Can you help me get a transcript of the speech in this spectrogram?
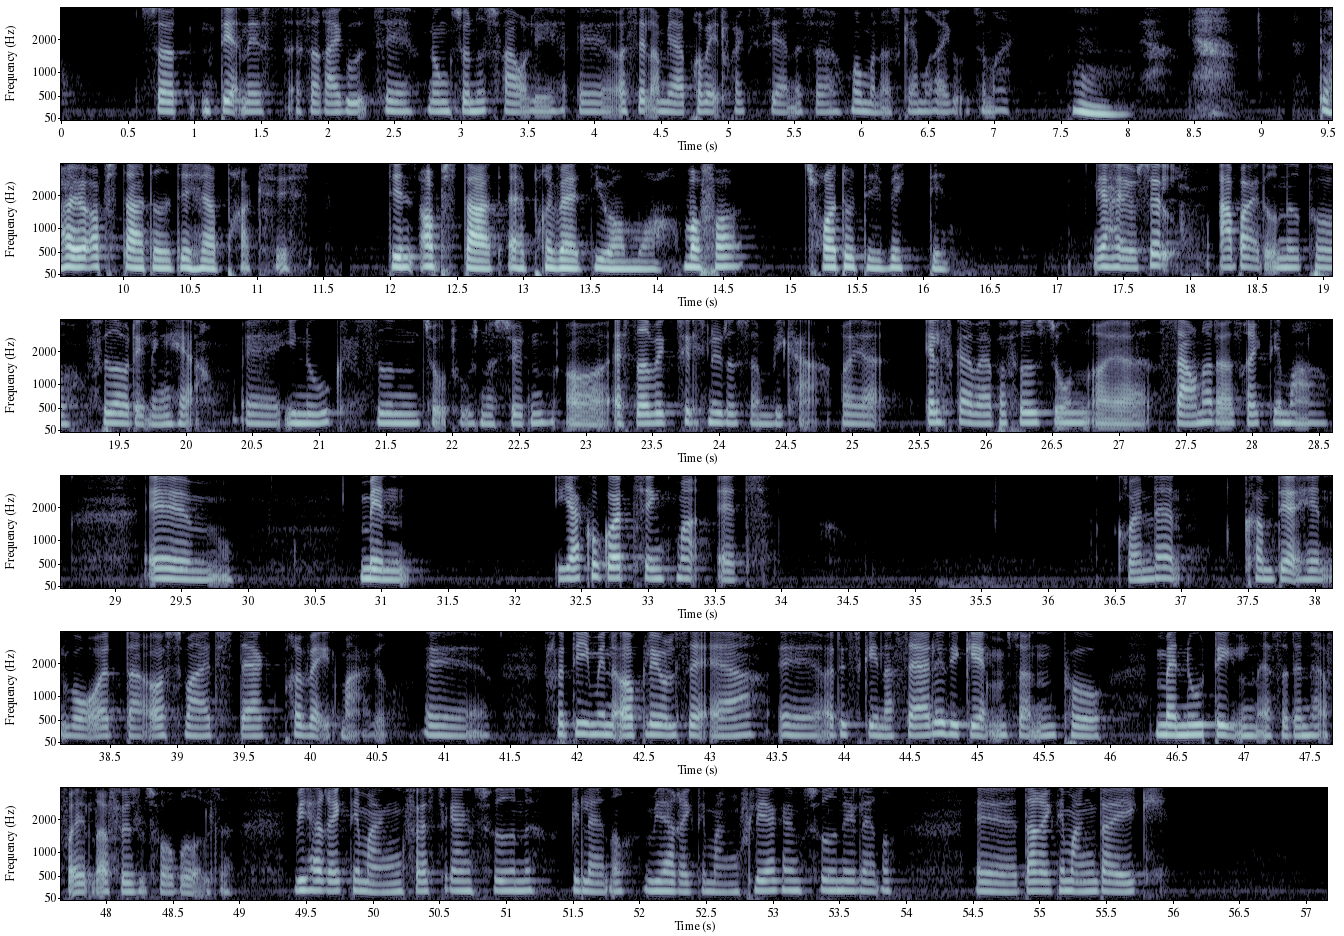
så dernæst altså række ud til nogle sundhedsfaglige. Øh, og selvom jeg er privatpraktiserende, så må man også gerne række ud til mig. Mm. Ja. Du har jo opstartet det her praksis. Din opstart af privat jordmor. Hvorfor tror du, det er vigtigt? Jeg har jo selv arbejdet ned på fødeafdelingen her øh, i Nuuk siden 2017, og er stadigvæk tilknyttet som vikar. Og jeg elsker at være på fødestuen, og jeg savner det også rigtig meget. Øhm, men jeg kunne godt tænke mig, at Grønland kom derhen, hvor at der også var et stærkt privat marked. Øh, fordi min oplevelse er, øh, og det skinner særligt igennem sådan på Manu-delen, altså den her forældre- og fødselsforberedelse. Vi har rigtig mange førstegangsfødende i landet. Vi har rigtig mange flergangsfødende i landet. Øh, der er rigtig mange, der ikke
